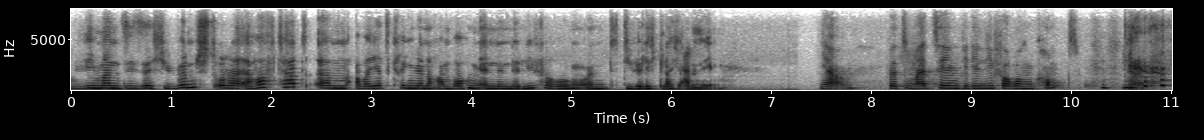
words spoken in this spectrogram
wie man sie sich wünscht oder erhofft hat. Ähm, aber jetzt kriegen wir noch am Wochenende eine Lieferung und die will ich gleich annehmen. Ja, willst du mal erzählen, wie die Lieferung kommt?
